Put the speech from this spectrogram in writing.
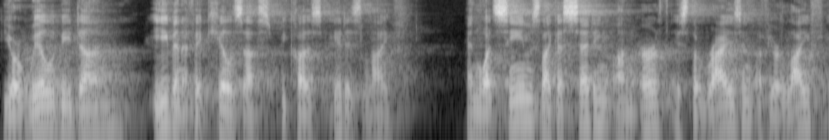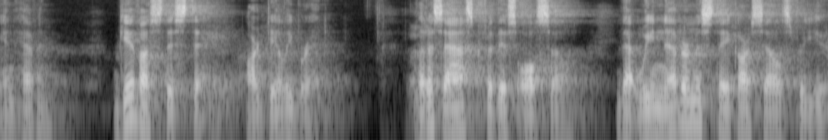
Your will be done, even if it kills us, because it is life and what seems like a setting on earth is the rising of your life in heaven. Give us this day our daily bread. Let us ask for this also, that we never mistake ourselves for you,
